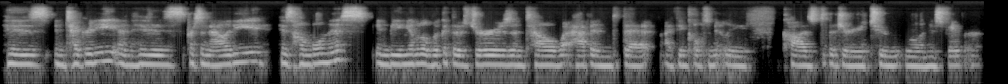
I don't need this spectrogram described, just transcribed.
his integrity and his personality, his humbleness in being able to look at those jurors and tell what happened that I think ultimately caused the jury to rule in his favor.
